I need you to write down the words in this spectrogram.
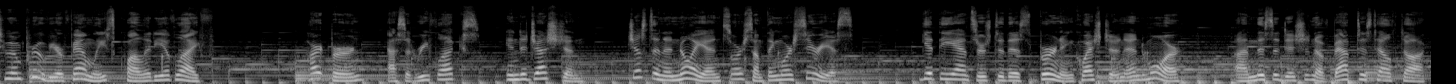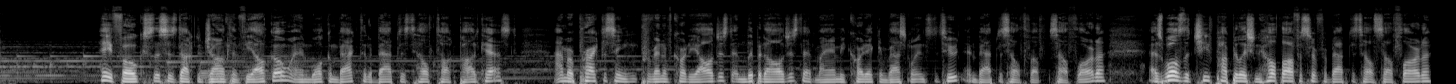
to improve your family's quality of life. Heartburn, acid reflux, indigestion, just an annoyance, or something more serious. Get the answers to this burning question and more on this edition of Baptist Health Talk. Hey, folks, this is Dr. Jonathan Fialkow, and welcome back to the Baptist Health Talk podcast. I'm a practicing preventive cardiologist and lipidologist at Miami Cardiac and Vascular Institute and Baptist Health South Florida, as well as the Chief Population Health Officer for Baptist Health South Florida.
